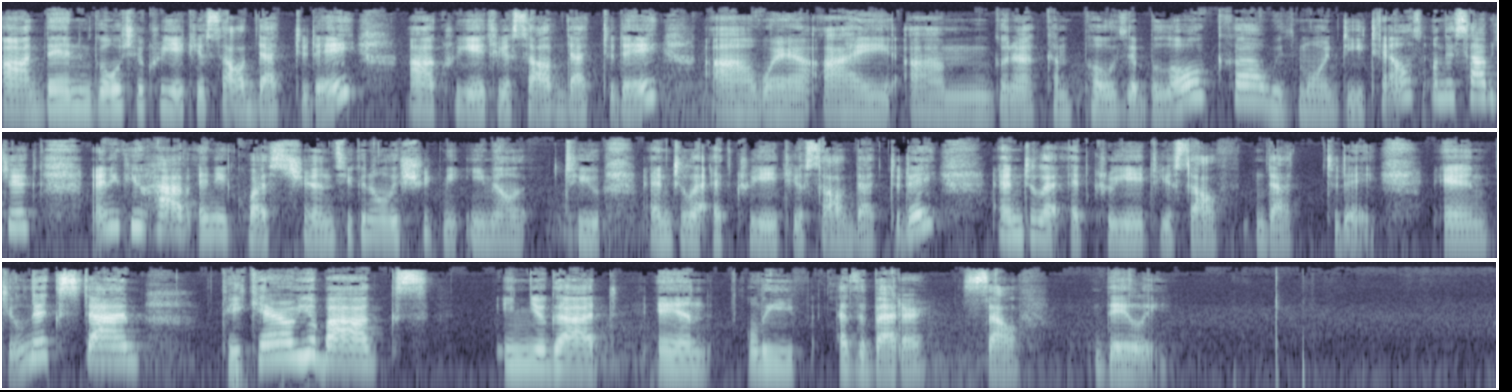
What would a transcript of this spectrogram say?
uh, then go to Create Yourself That Today. Uh, Create Yourself That Today, uh, where I am gonna compose a blog uh, with more details on the subject. And if you have any questions, you can always shoot me email to Angela at createyourself.today, Angela at createyourself.today. Until next time, take care of your bugs in your gut and live as a better self daily.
